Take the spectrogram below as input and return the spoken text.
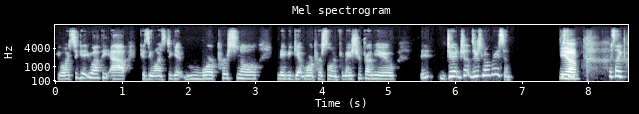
he wants to get you off the app because he wants to get more personal, maybe get more personal information from you. It- ju- ju- There's no reason. It's Yeah. like- it's like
